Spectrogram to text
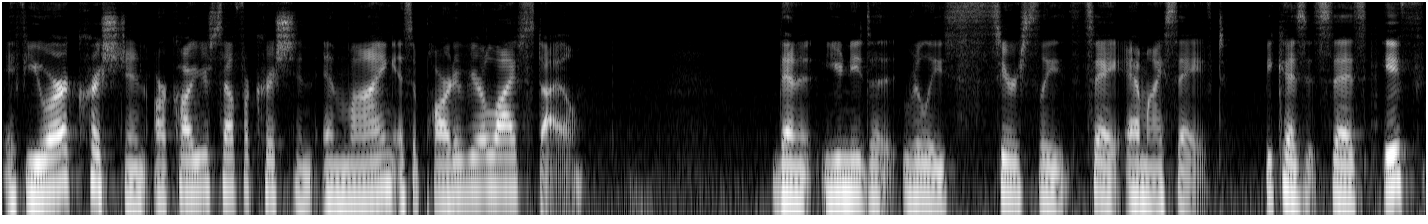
If you are a Christian or call yourself a Christian and lying is a part of your lifestyle, then you need to really seriously say, Am I saved? Because it says, If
